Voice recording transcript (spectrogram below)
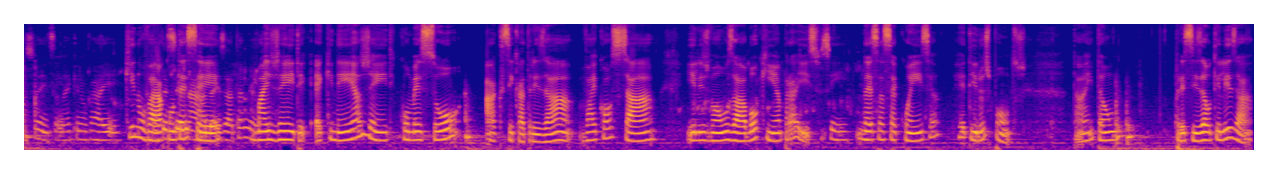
acha isso, né? Que não vai Que não vai acontecer. acontecer. exatamente. Mas, gente, é que nem a gente. Começou a cicatrizar, vai coçar e eles vão usar a boquinha para isso. Sim. Nessa sequência, retira os pontos. Tá? Então, precisa utilizar.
